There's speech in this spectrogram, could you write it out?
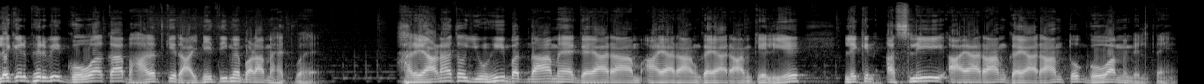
लेकिन फिर भी गोवा का भारत की राजनीति में बड़ा महत्व है। हरियाणा तो यूँ ही बदनाम है, गया राम, आया राम, गया राम के लिए, लेकिन असली आया राम, गया राम तो गोवा में मिलते हैं।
